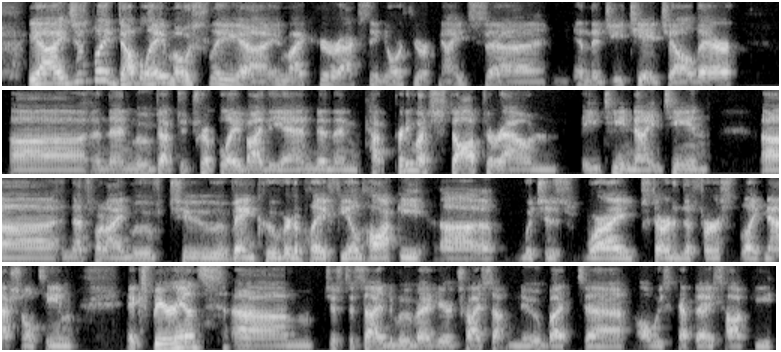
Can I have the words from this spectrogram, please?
yeah, I just played double A mostly uh, in my career, actually, North York Knights uh, in the GTHL there. Uh, and then moved up to AAA by the end, and then pretty much stopped around 18, 19. Uh, and that's when I moved to Vancouver to play field hockey, uh, which is where I started the first like national team experience. Um, just decided to move out here, try something new, but uh, always kept ice hockey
